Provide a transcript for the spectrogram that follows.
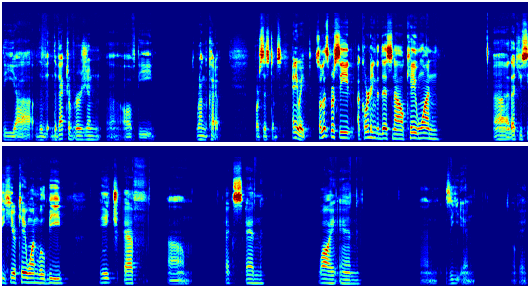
the, uh, the, the vector version uh, of the Runge-Kutta systems. Anyway, so let's proceed. According to this now, K1 uh, that you see here, K1 will be hf um, xn yn and zn okay.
